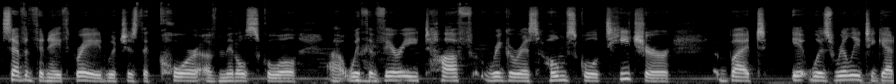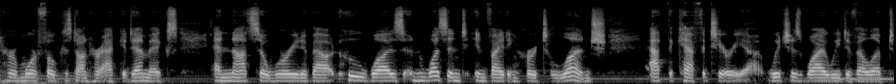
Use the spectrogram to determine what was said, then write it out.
seventh and eighth grade, which is the core of middle school, uh, with right. a very tough, rigorous homeschool teacher. But it was really to get her more focused on her academics and not so worried about who was and wasn't inviting her to lunch at the cafeteria, which is why we developed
